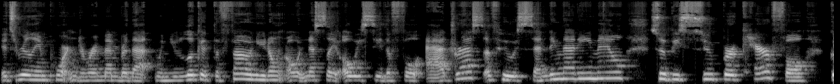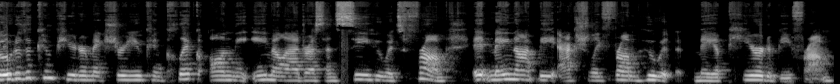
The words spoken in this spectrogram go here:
It's really important to remember that when you look at the phone, you don't necessarily always see the full address of who is sending that email. So be super careful. Go to the computer, make sure you can click on the email address and see who it's from. It may not be actually from who it may appear to be from.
